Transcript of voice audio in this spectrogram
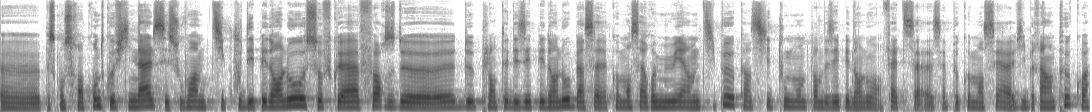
Euh, parce qu'on se rend compte qu'au final, c'est souvent un petit coup d'épée dans l'eau, sauf qu'à force de, planter des épées dans l'eau, ben, ça commence à remuer un petit peu. Quand si tout le monde plante des épées dans l'eau, en fait, ça, peut commencer à vibrer un peu, quoi.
